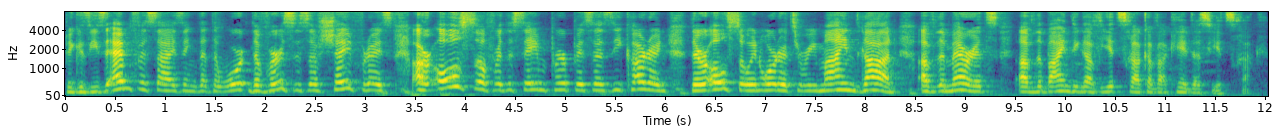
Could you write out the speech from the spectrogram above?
because he's emphasizing that the, the verses of Shofres are also for the same purpose as Zikaron. They're also in order to remind God of the merits of the binding of Yitzchak, of Akedas Yitzchak.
